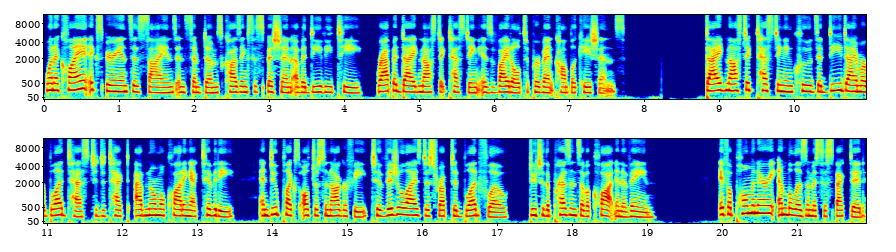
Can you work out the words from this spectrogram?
When a client experiences signs and symptoms causing suspicion of a DVT, rapid diagnostic testing is vital to prevent complications. Diagnostic testing includes a D-dimer blood test to detect abnormal clotting activity and duplex ultrasonography to visualize disrupted blood flow due to the presence of a clot in a vein. If a pulmonary embolism is suspected,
